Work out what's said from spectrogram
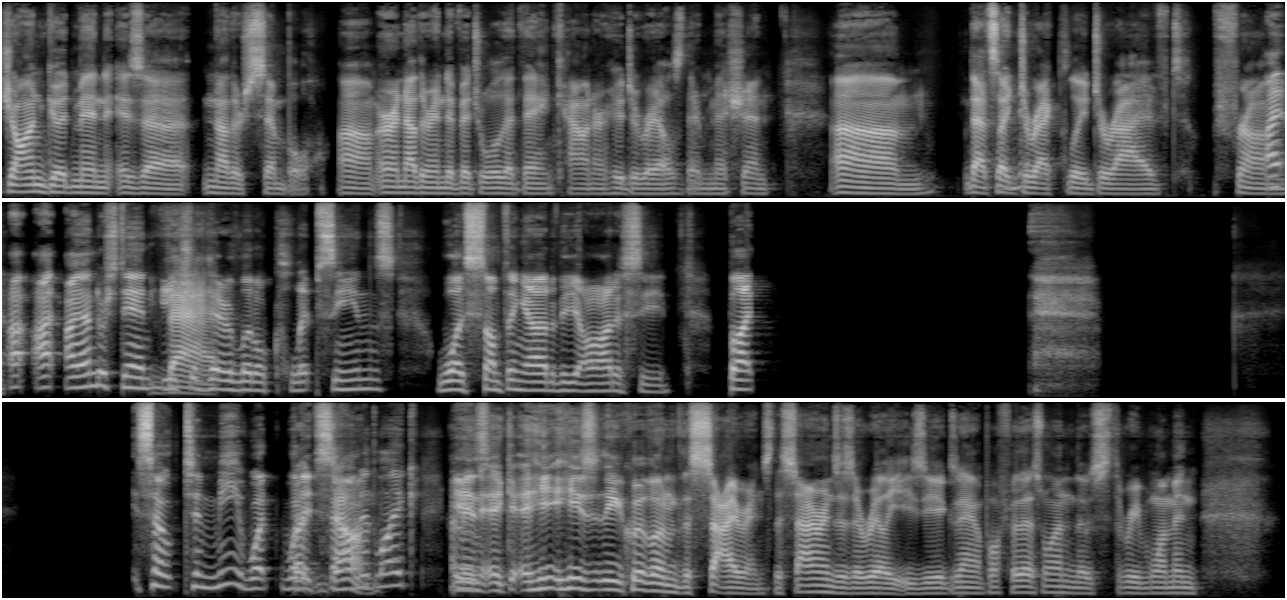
John Goodman is a, another symbol um, or another individual that they encounter who derails their mission. Um, that's like directly derived from. I, I I understand each of their little clip scenes was something out of the Odyssey, but so to me, what what But it sounded dumb. like I is mean, it, he he's the equivalent of the sirens. The sirens is a really easy example for this one. Those three women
